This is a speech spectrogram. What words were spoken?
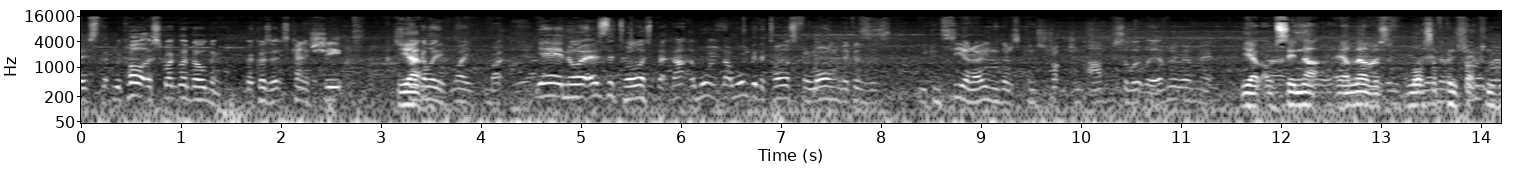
It's the, we call it a squiggly building because it's kind of shaped Yeah. squiggly like. But yeah, no, it is the tallest, but that it won't that won't be the tallest for long because you can see around. There's construction absolutely everywhere, mate. Yep, I was uh, saying that earlier. There's lots of construction.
